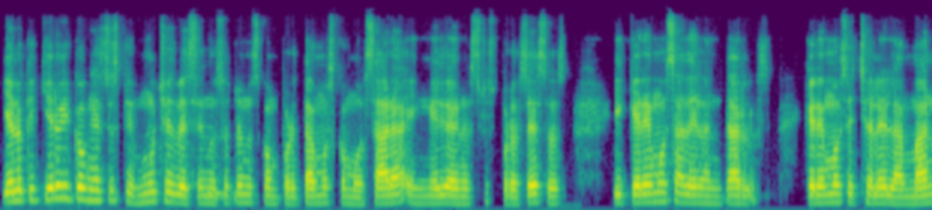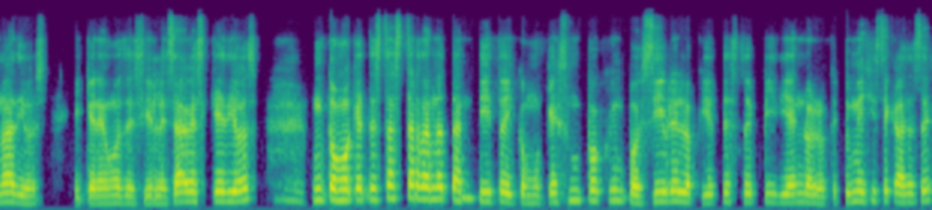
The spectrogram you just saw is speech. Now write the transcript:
Y a lo que quiero ir con esto es que muchas veces nosotros nos comportamos como Sara en medio de nuestros procesos y queremos adelantarlos, queremos echarle la mano a Dios y queremos decirle, ¿sabes qué, Dios? Como que te estás tardando tantito y como que es un poco imposible lo que yo te estoy pidiendo, lo que tú me dijiste que vas a hacer,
